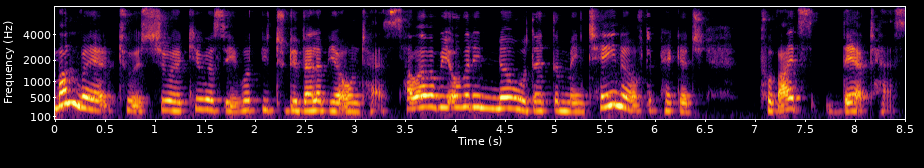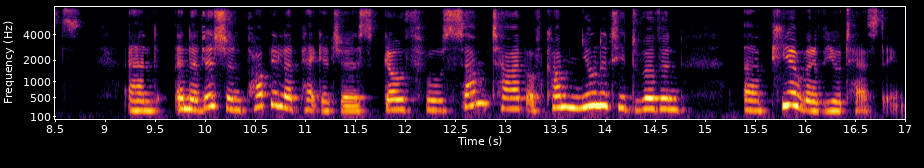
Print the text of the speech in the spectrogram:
One way to assure accuracy would be to develop your own tests. However, we already know that the maintainer of the package provides their tests. And in addition, popular packages go through some type of community-driven uh, peer review testing.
